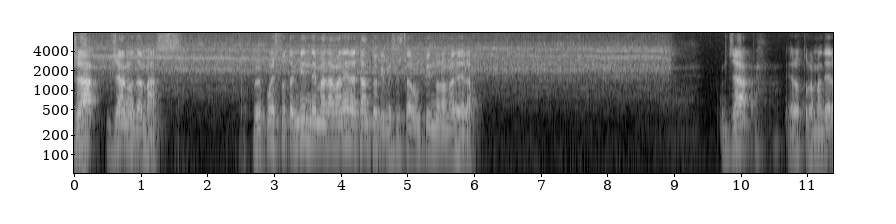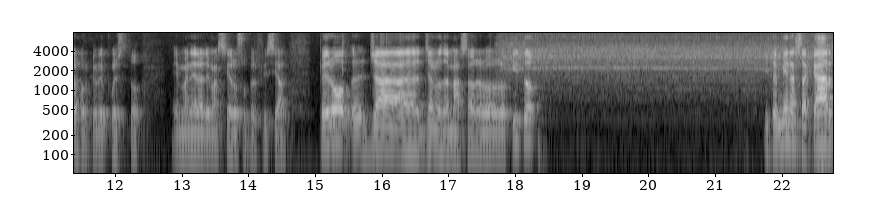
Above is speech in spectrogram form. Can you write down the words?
Ya, ya no da más. Lo he puesto también de mala manera tanto que me se está rompiendo la madera. Ya he roto la madera porque lo he puesto en manera demasiado superficial. Pero eh, ya, ya no da más. Ahora lo, lo quito. y también a sacar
